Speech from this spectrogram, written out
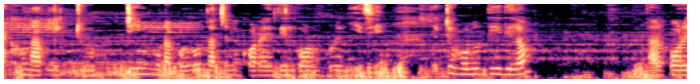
এখন আমি একটু ডিম ভুনা করব, তার জন্য কড়াইয়ে তেল গরম করে নিয়েছি। একটু হলুদ দিয়ে দিলাম, তারপরে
